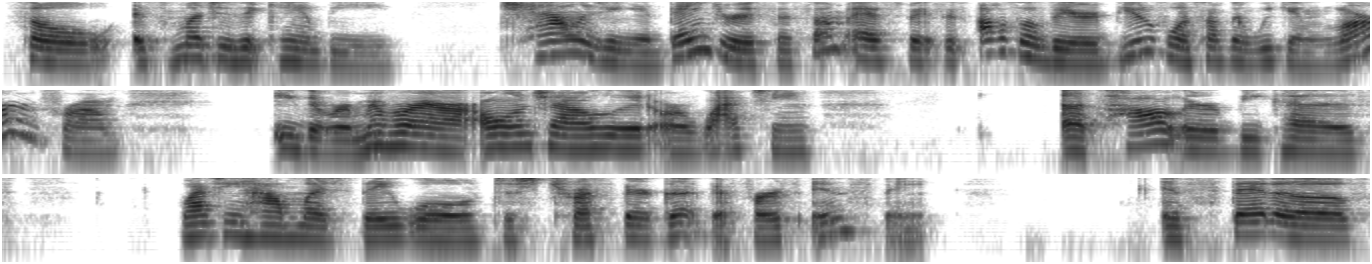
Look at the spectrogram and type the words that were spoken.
So, as much as it can be challenging and dangerous in some aspects, it's also very beautiful and something we can learn from either remembering our own childhood or watching a toddler because watching how much they will just trust their gut, their first instinct, instead of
